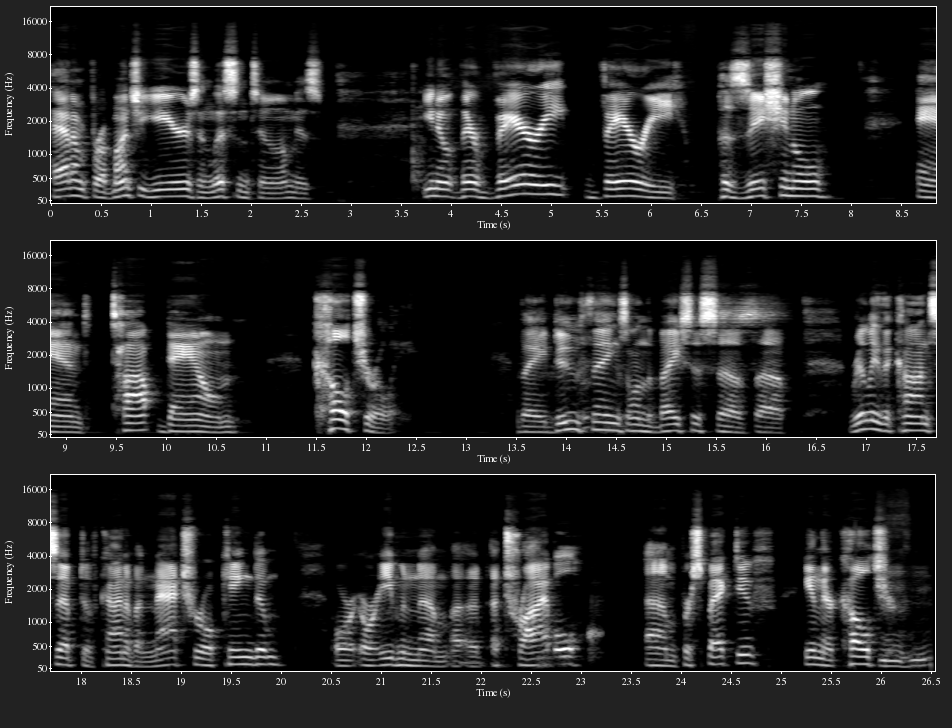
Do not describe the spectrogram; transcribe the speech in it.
had them for a bunch of years and listened to them. Is you know they're very very positional and top down culturally. They do things on the basis of uh, really the concept of kind of a natural kingdom or, or even um, a, a, tribal um, perspective in their culture. Mm-hmm.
